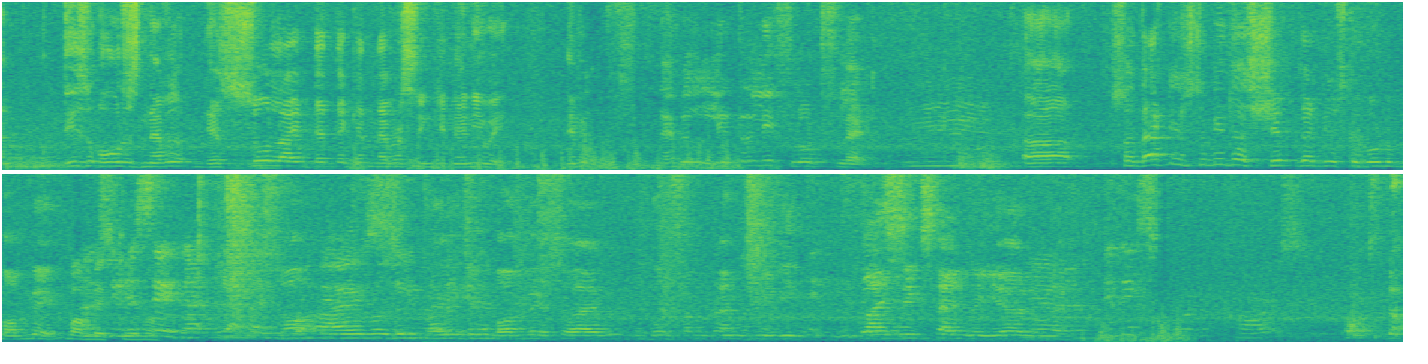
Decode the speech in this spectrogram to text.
and these oars never they're so light that they can never sink in any way. They will they will literally float flat. Uh, so that used to be the ship that used to go to Bombay. I Bombay was going to say that. Looks like So Bombay I was in steamer, college in. Bombay, so I would go sometimes maybe five six times a year. in that. Yeah. Did they export cars? No,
